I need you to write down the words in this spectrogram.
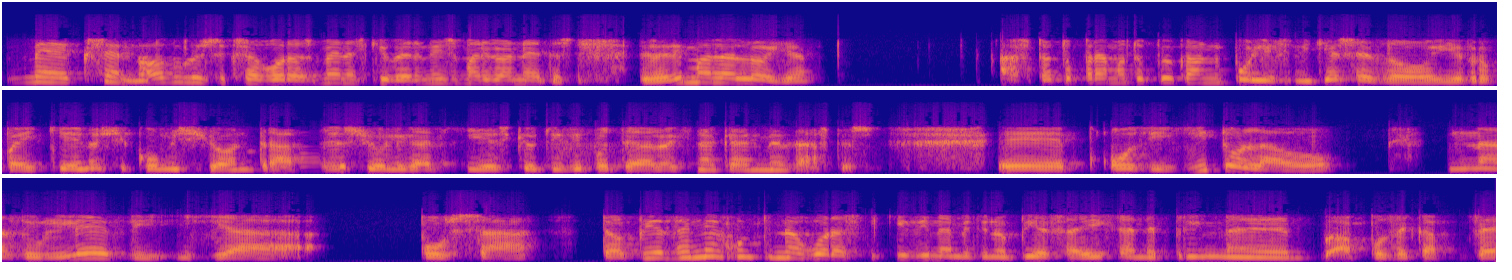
με ξενόδουλους εξαγορασμένες κυβερνήσεις μαριονέτες. Δηλαδή με άλλα λόγια, αυτό το πράγμα το οποίο κάνουν οι πολυεθνικές εδώ, η Ευρωπαϊκή Ένωση, οι Κομισιόν, τράπεζες, οι ολιγαρχίες και οτιδήποτε άλλο έχει να κάνει με δάφτες, ε, οδηγεί το λαό να δουλεύει για ποσά τα οποία δεν έχουν την αγοραστική δύναμη την οποία θα είχαν πριν ε, από 10-20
